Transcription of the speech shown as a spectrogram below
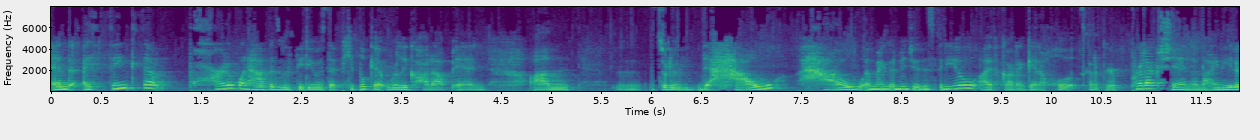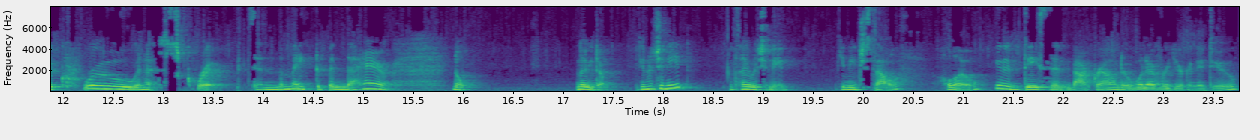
And I think that part of what happens with video is that people get really caught up in um, sort of the how. How am I going to do this video? I've got to get a whole, it's got to be a production and I need a crew and a script and the makeup and the hair. No, no, you don't you know what you need? I'll tell you what you need. You need yourself. Hello. You need a decent background or whatever you're going to do.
